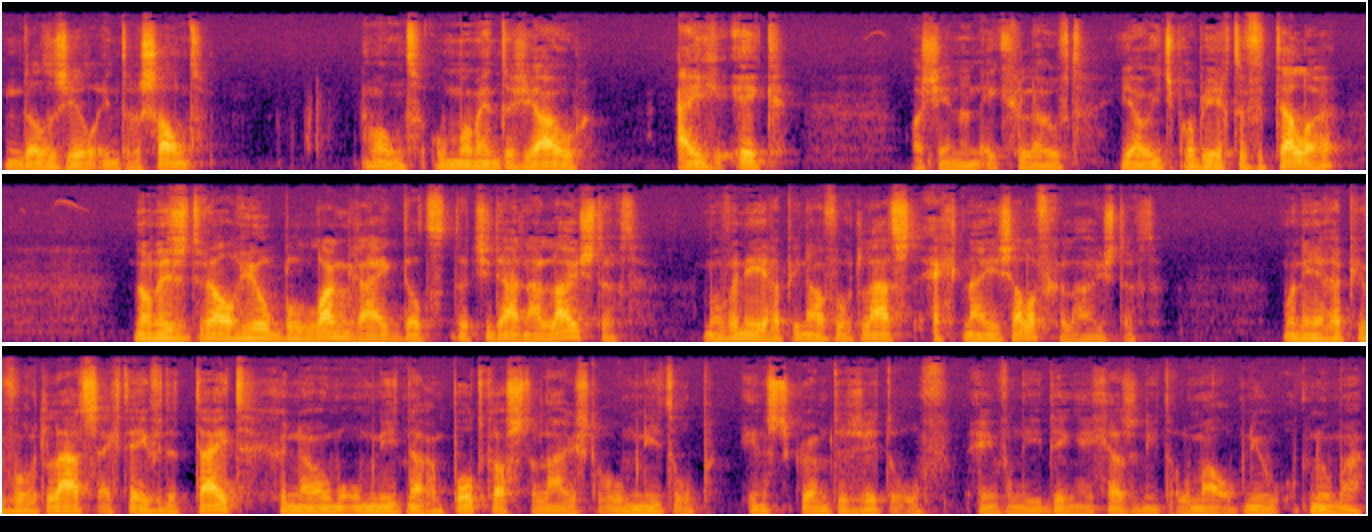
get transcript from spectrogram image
En dat is heel interessant. Want op het moment dat jouw eigen ik, als je in een ik gelooft, jou iets probeert te vertellen, dan is het wel heel belangrijk dat, dat je daarnaar luistert. Maar wanneer heb je nou voor het laatst echt naar jezelf geluisterd? Wanneer heb je voor het laatst echt even de tijd genomen om niet naar een podcast te luisteren, om niet op Instagram te zitten of een van die dingen, ik ga ze niet allemaal opnieuw opnoemen.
